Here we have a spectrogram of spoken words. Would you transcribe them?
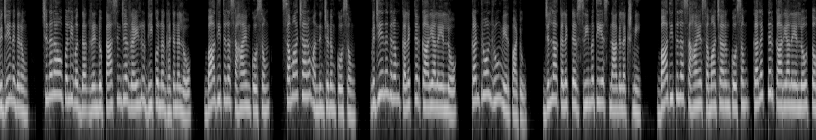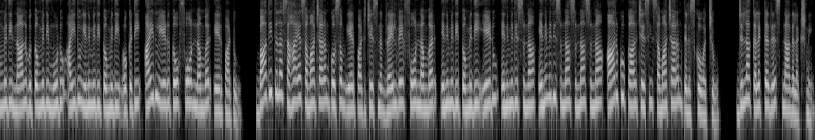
విజయనగరం చినరావుపల్లి వద్ద రెండు ప్యాసింజర్ రైళ్ళు ఢీకొన్న ఘటనలో బాధితుల సహాయం కోసం సమాచారం అందించడం కోసం విజయనగరం కలెక్టర్ కార్యాలయంలో కంట్రోల్ రూమ్ ఏర్పాటు. జిల్లా కలెక్టర్ శ్రీమతి ఎస్ నాగలక్ష్మి బాధితుల సహాయ సమాచారం కోసం కలెక్టర్ కార్యాలయంలో తొమ్మిది నాలుగు తొమ్మిది మూడు ఐదు ఎనిమిది తొమ్మిది ఒకటి ఐదు ఏడుతో ఫోన్ నంబర్ ఏర్పాటు. బాధితుల సహాయ సమాచారం కోసం ఏర్పాటు చేసిన రైల్వే ఫోన్ నంబర్ ఎనిమిది తొమ్మిది ఏడు ఎనిమిది సున్నా ఎనిమిది సున్నా సున్నా సున్నా ఆరుకు కాల్ చేసి సమాచారం తెలుసుకోవచ్చు. జిల్లా కలెక్టర్ ఎస్ నాగలక్ష్మి.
